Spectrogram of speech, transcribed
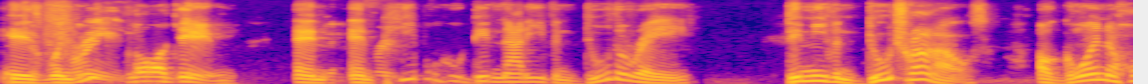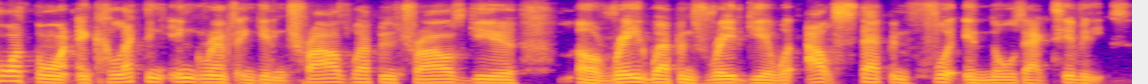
is when you log in and and people who did not even do the raid, didn't even do trials, are going to Hawthorne and collecting engrams and getting trials weapons, trials gear, uh, raid weapons, raid gear without stepping foot in those activities.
